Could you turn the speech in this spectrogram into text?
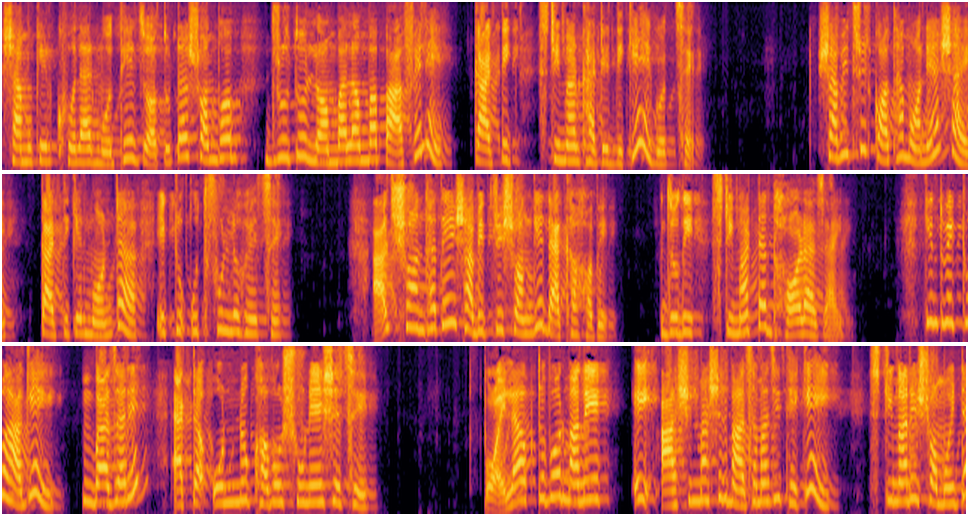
শামুকের খোলার মধ্যে যতটা সম্ভব দ্রুত লম্বা লম্বা পা ফেলে কার্তিক স্টিমার ঘাটের দিকে এগোচ্ছে। সাবিত্রীর কথা মনে আসায় কার্তিকের মনটা একটু উৎফুল্ল হয়েছে। আজ সন্ধ্যাতেই সাবিত্রীর সঙ্গে দেখা হবে। যদি স্টিমারটা ধরা যায়। কিন্তু একটু আগেই বাজারে একটা অন্য খবর শুনে এসেছে। পয়লা অক্টোবর মানে এই আশ্বিন মাসের মাঝামাঝি থেকেই স্টিমারের সময়টা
